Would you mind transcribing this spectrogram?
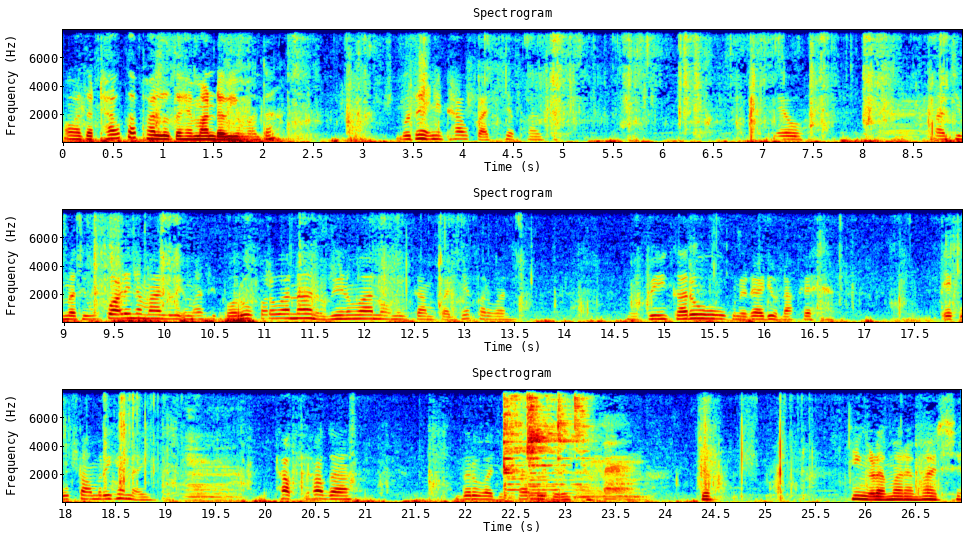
હા તો ઠાવકા ફાલું તો હે માંડવીમાં તો બધા એની ઠાવકા જ છે ફાલતું એવું આજીમાંથી ઉપાડીને માંડવીમાંથી ભરું કરવાના ને વીણવાનું ને કામકાજ છે કરવાનું. ભી કરું ને રાડ્યું નાખે. એક ઉતામરી છે ને એ ઠગ ઠગા દરવાજે ચાલુ જ રહે છે. હિંગડા મારા મારશે.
